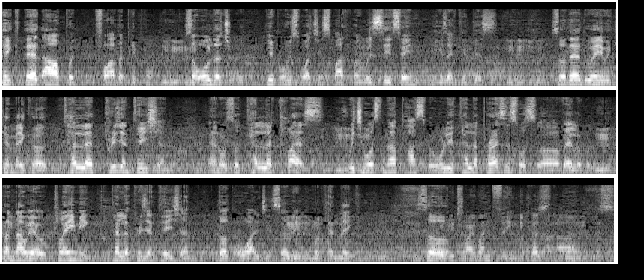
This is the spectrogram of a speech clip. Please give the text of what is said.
take that output for other people. Mm-hmm, so all the people who is watching smartphone will see same exactly this. So that way we can make a tele presentation and also tele class, which was not possible. Only telepresence was uh, available. But now we are claiming telepresentation.org, so we people can make. So Could we try one thing? Because um, this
